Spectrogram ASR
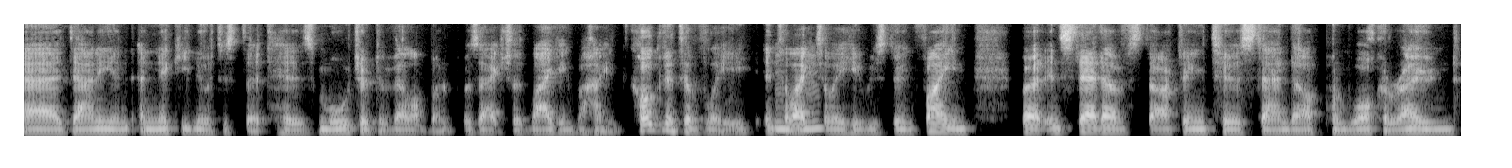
uh, Danny and, and Nikki noticed that his motor development was actually lagging behind. Cognitively, intellectually, mm-hmm. he was doing fine, but instead of starting to stand up and walk around,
